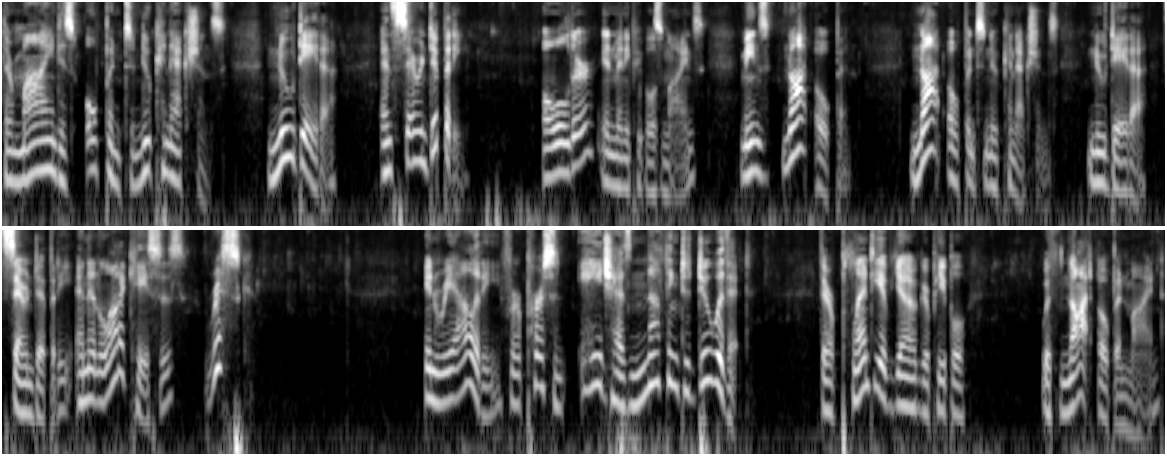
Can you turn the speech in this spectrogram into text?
Their mind is open to new connections, new data, and serendipity. Older, in many people's minds, means not open, not open to new connections, new data, serendipity, and in a lot of cases, risk. In reality, for a person, age has nothing to do with it. There are plenty of younger people with not open mind,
